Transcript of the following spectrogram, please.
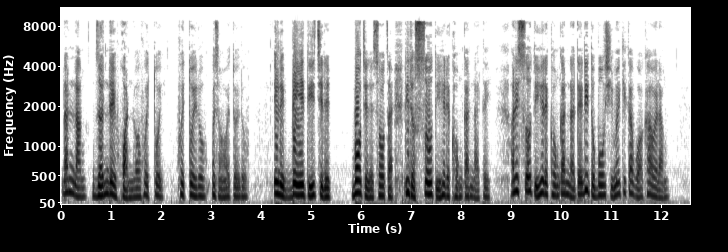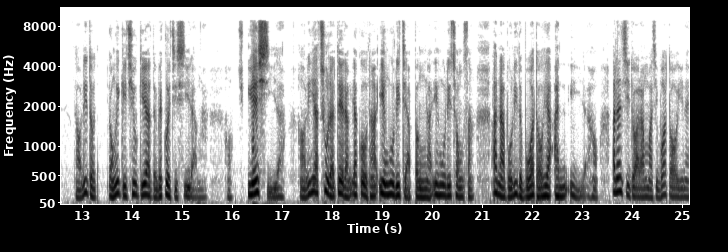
咱人人类反而会对会对咯？为什么会对咯？因为迷伫一个某一个所在，你着锁伫迄个空间内底，啊，你锁伫迄个空间内底，你着无想要去甲外口诶人。吼，你著用迄支手机啊，著要过一世人啊！吼，约时啦，吼，你遐厝内底人抑阁有通应付你食饭啦，应付你创啥？啊，若无你著无法度遐安逸啊！吼，啊，咱是大人嘛是无法度伊呢？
